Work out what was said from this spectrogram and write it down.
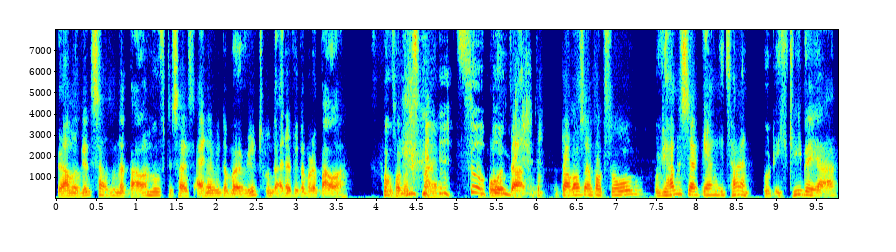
wir haben ein Wirtshaus und einen Bauernhof, das heißt, einer wird einmal Wirt und einer wird einmal ein Bauer von uns beiden. so, und da, da war es einfach so, und wir haben es ja gern getan. Und ich liebe ja,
